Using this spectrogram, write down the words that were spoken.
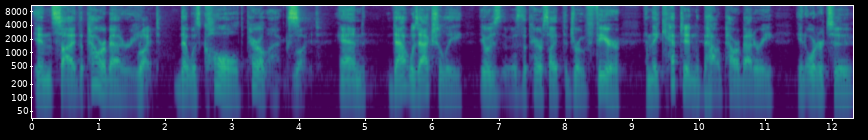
inside the power battery Right. that was called parallax Right. and that was actually it was it was the parasite that drove fear and they kept it in the power, power battery in order to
